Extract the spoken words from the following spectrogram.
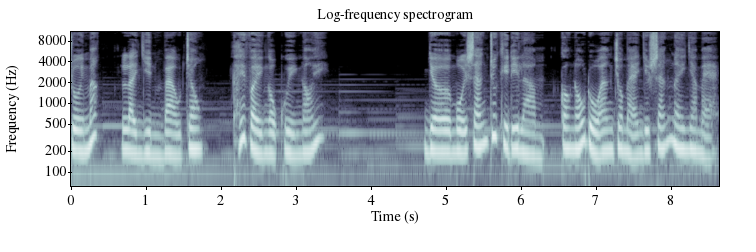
Rồi mắt lại nhìn vào trong. Thấy vậy Ngọc Huyền nói, Giờ mỗi sáng trước khi đi làm, Con nấu đồ ăn cho mẹ như sáng nay nha mẹ.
